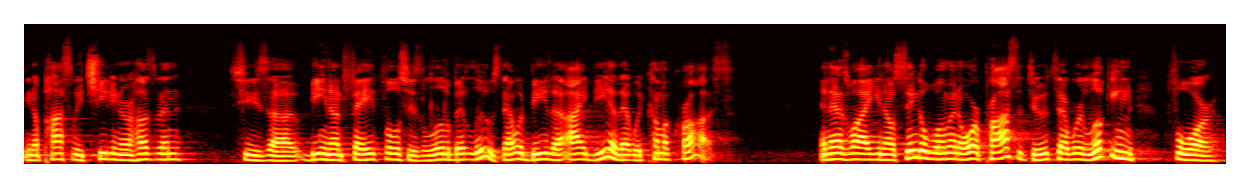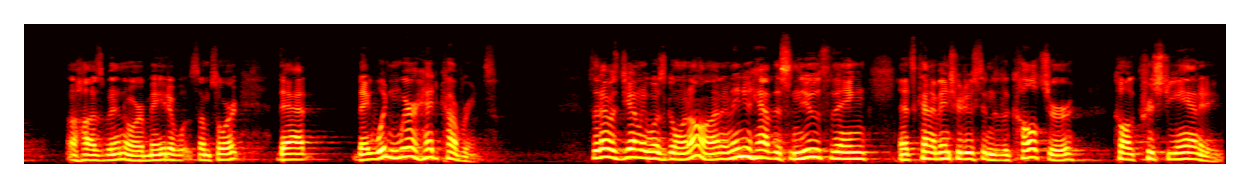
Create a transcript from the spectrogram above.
you know, possibly cheating her husband. She's uh, being unfaithful. She's a little bit loose. That would be the idea that would come across. And that's why, you know, single women or prostitutes that were looking for a husband or a maid of some sort, that they wouldn't wear head coverings. So that was generally what was going on. And then you have this new thing that's kind of introduced into the culture called Christianity.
